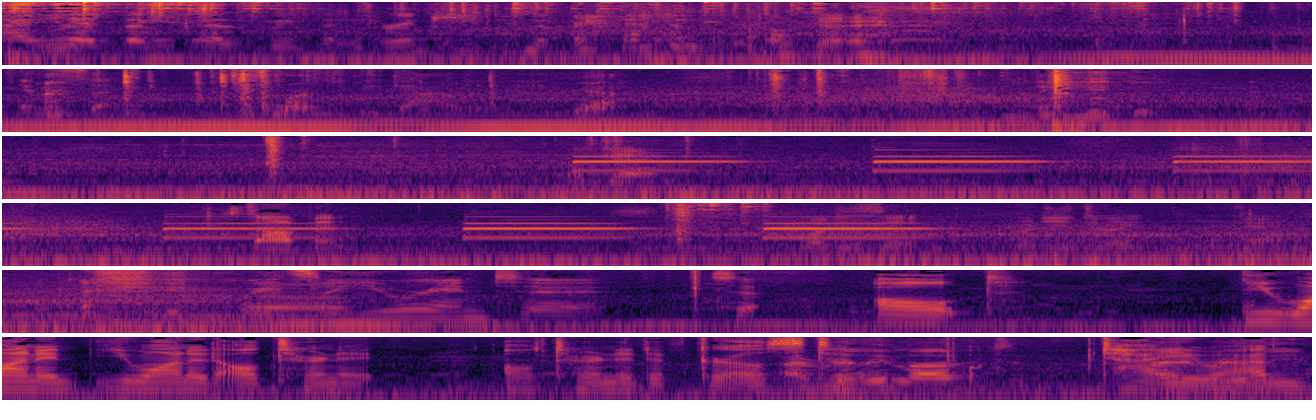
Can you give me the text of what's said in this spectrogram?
I hid them because we've been drinking in the band. Okay. It's Smart. Yeah. Okay. Stop it. What is it? What are you doing? Okay. wait so um, you were into to alt you wanted you wanted alternate alternative girls I to really loved. Tie I you up. really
